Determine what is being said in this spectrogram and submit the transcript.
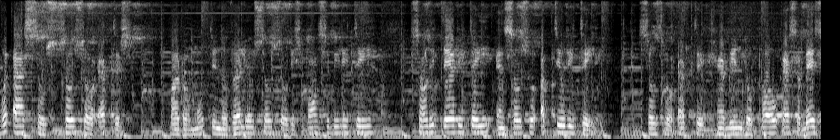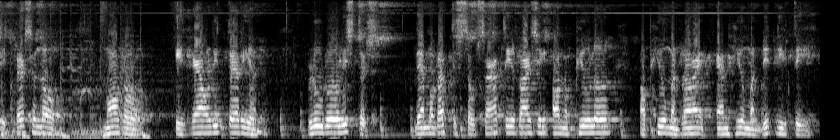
What are so social ethics? By promoting the value social responsibility, solidarity, and social activity. Social ethics have been proposed as a basic rational, moral, egalitarian, pluralistic, democratic society rising on a pillar of human rights and human dignity.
